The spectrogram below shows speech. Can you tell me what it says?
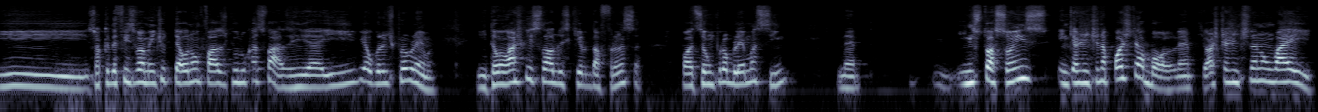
e só que defensivamente o Theo não faz o que o Lucas faz, e aí é o grande problema. Então eu acho que esse lado esquerdo da França pode ser um problema sim, né? Em situações em que a Argentina pode ter a bola, né? Porque eu acho que a Argentina não vai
